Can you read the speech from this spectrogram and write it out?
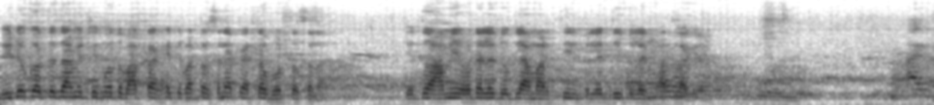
ভিডিও করতে যে আমি ঠিকমতো ভাতটা খাইতে পারতেছি না, পেটটাও ভরতেছে না। কিন্তু আমি হোটেলে ঢুকলে আমার তিন প্লেট, দুই প্লেট ভাত লাগে আয় না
